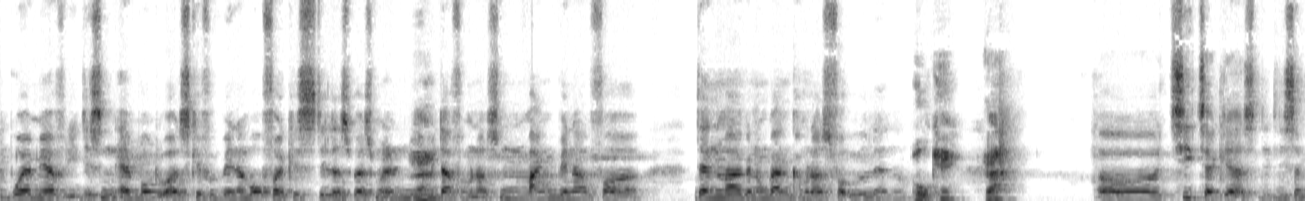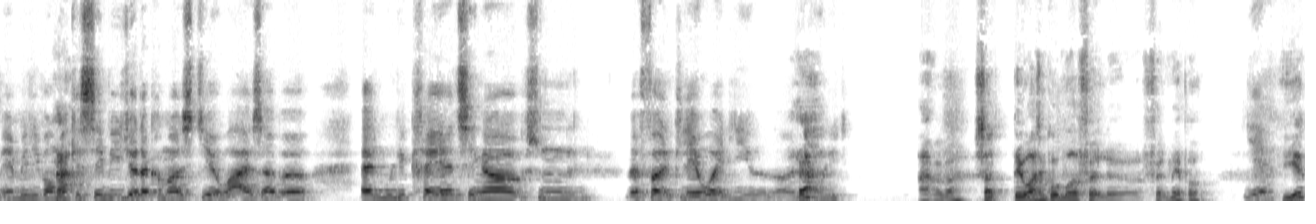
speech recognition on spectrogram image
den bruger jeg mere, fordi det er sådan en app, hvor du også kan få venner, hvor folk kan stille spørgsmål anonymt, Ja. men der får man også sådan mange venner fra Danmark, og nogle gange kommer der også fra udlandet. Okay, ja. Og TikTok er også lidt ligesom Emily, hvor man Ja. kan se videoer, der kommer også DIYs op, og alt muligt kreating, og sådan, hvad folk laver i livet, og Ja. muligt. Ej, hvor godt. Så det er jo også en god måde at følge, følge med på. Ja. Yep.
